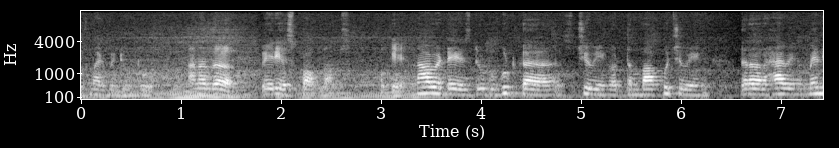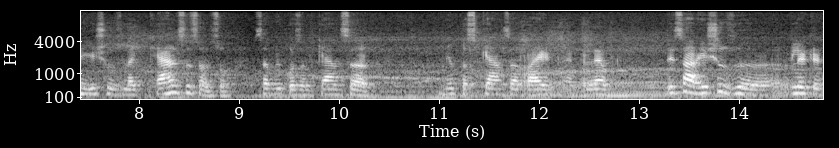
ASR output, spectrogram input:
it might be due to another various problems. Okay nowadays due to gutka chewing or tobacco chewing there are having many issues like cancers also. Some mucosal cancer mucus cancer right and left. These are issues uh, related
